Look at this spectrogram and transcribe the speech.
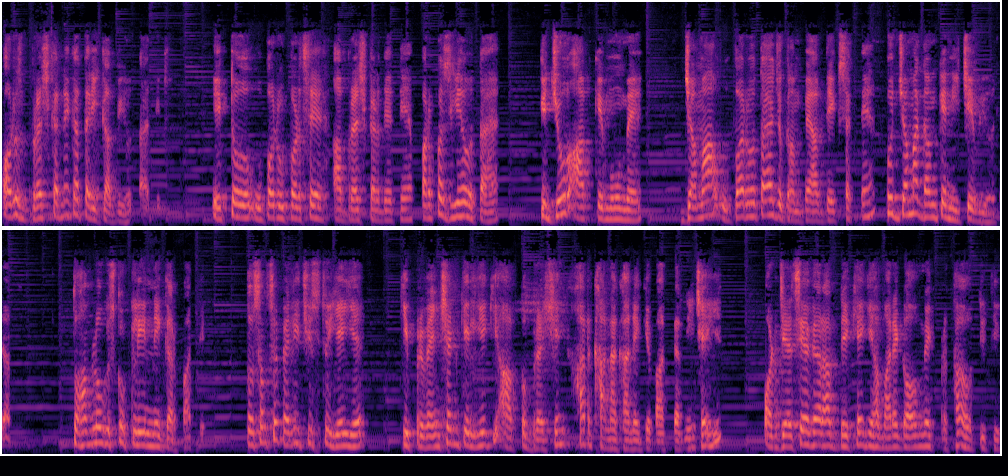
और उस ब्रश करने का तरीका भी होता है। देखिए एक तो ऊपर ऊपर से आप ब्रश कर देते हैं। पर्पज ये होता है कि जो आपके मुँह में जमा ऊपर होता है, जो गम पे आप देख सकते हैं कुछ तो जमा गम के नीचे भी हो जाता है। तो हम लोग उसको क्लीन नहीं कर पाते। तो सबसे पहली चीज़ तो यही है कि प्रिवेंशन के लिए कि आपको ब्रशिंग हर खाना खाने के बाद करनी चाहिए। और जैसे अगर आप देखें कि हमारे गाँव में एक प्रथा होती थी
